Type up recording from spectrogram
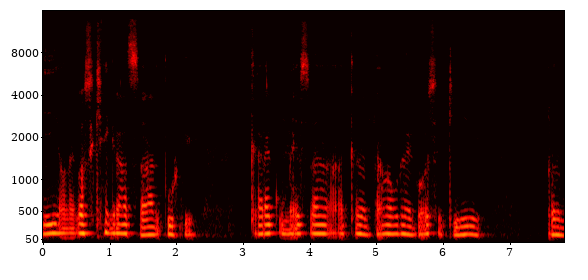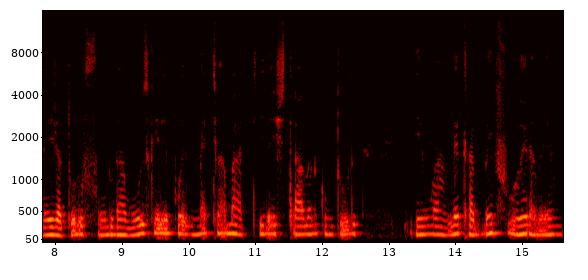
e é um negócio que é engraçado, porque o cara começa a cantar um negócio aqui, planeja todo o fundo da música e depois mete uma batida estralando com tudo. E uma letra bem fuleira mesmo.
